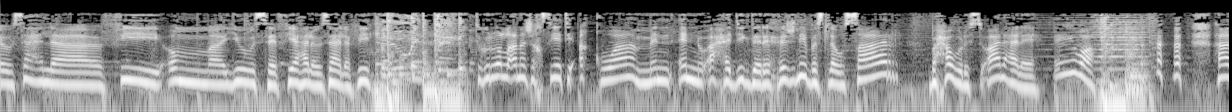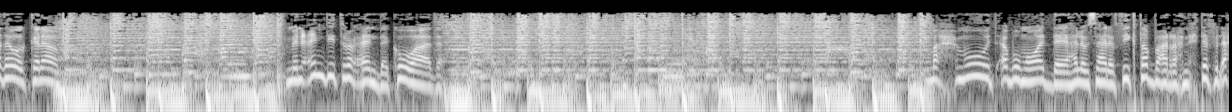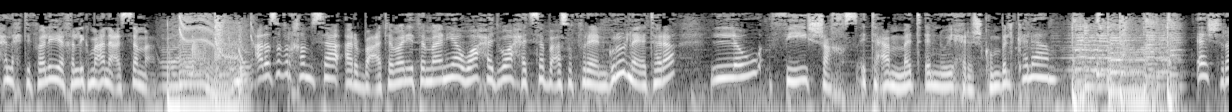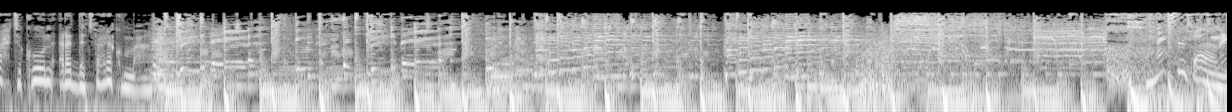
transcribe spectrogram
وسهلا في أم يوسف. يا هلا وسهلا فيك. تقول والله أنا شخصيتي أقوى من إنه أحد يقدر يحرجني بس لو صار بحول السؤال عليه. أيوه. هذا هو الكلام. من عندي تروح عندك هو هذا. محمود أبو مودة. يا هلا وسهلا فيك. طبعا راح نحتفل. أحلى احتفالية. خليك معنا على السمع. على صفر خمسة أربعة ثمانية, ثمانية واحد, واحد سبعة صفرين. قولوا لنا يا ترى لو في شخص اتعمد إنه يحرجكم بالكلام إيش راح تكون ردة فعلكم معاه Mix FM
